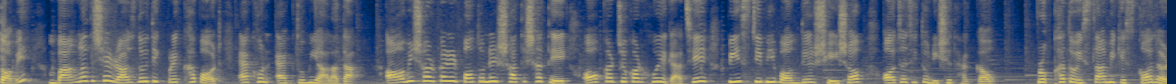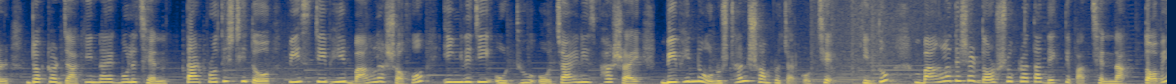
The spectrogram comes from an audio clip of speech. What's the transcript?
তবে বাংলাদেশের রাজনৈতিক প্রেক্ষাপট এখন একদমই আলাদা। আওয়ামী সরকারের পতনের সাথে সাথে অকার্যকর হয়ে গেছে পিস টিভি বন্ধের সেই সব অযাচিত নিষেধাজ্ঞাও। প্রখ্যাত Islamic scholar doctor Zakir Naik বলেছেন, তার প্রতিষ্ঠিত পিস টিভি, বাংলা সহ ইংরেজি, উর্দু ও চাইনিজ ভাষায় বিভিন্ন অনুষ্ঠান সম্প্রচার করছে। কিন্তু বাংলাদেশের দর্শকরা তা দেখতে পাচ্ছেন না। তবে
